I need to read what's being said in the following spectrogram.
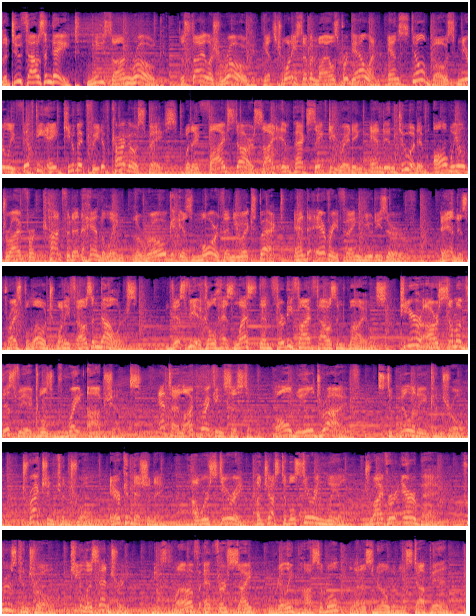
The 2008 Nissan Rogue. The stylish Rogue gets 27 miles per gallon and still boasts nearly 58 cubic feet of cargo space. With a five star side impact safety rating and intuitive all wheel drive for confident handling, the Rogue is more than you expect and everything you deserve. And is priced below $20,000. This vehicle has less than 35,000 miles. Here are some of this vehicle's great options. Anti-lock braking system, all-wheel drive, stability control, traction control, air conditioning, power steering, adjustable steering wheel, driver airbag, cruise control, keyless entry. Is love at first sight really possible? Let us know when you stop in.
